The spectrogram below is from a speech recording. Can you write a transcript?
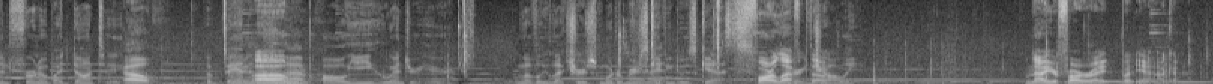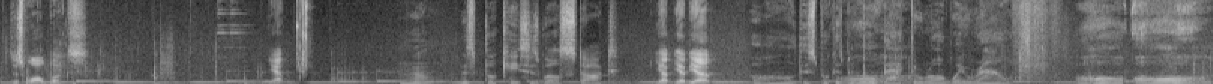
Inferno by Dante. Oh. Abandon Um, food, all ye who enter here. Lovely lectures Mortimer is giving to his guests. Far left, Very though. jolly. Now you're far right, but yeah, okay. Just wall books. Yep. Oh, this bookcase is well stocked. Yep, yep, yep. Oh, this book has been put back the wrong way round. Oh, oh.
